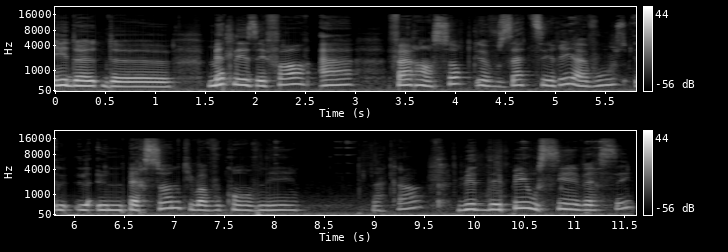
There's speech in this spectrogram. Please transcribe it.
et de, de mettre les efforts à faire en sorte que vous attirez à vous une personne qui va vous convenir. D'accord? 8 d'épée aussi inversé.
